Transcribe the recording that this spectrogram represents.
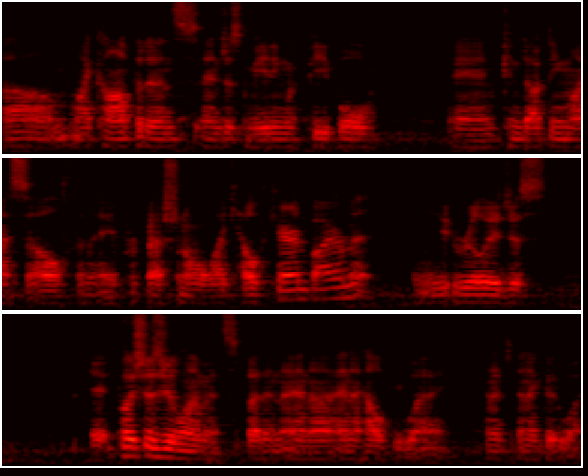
um, my confidence, and just meeting with people and conducting myself in a professional like healthcare environment. And you really just it pushes your limits, but in, in, a, in a healthy way, in a, in a good way.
